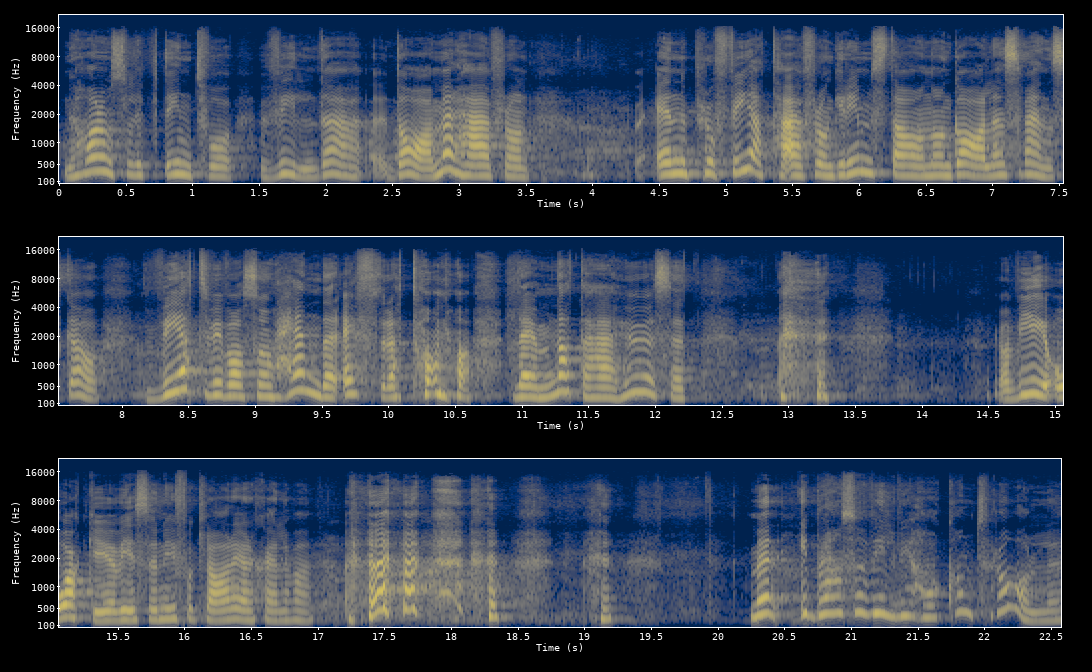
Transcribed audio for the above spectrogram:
nu har de släppt in två vilda damer här från en profet här från Grimsta och någon galen svenska. Och vet vi vad som händer efter att de har lämnat det här huset? Ja, vi åker ju vi, så ni får klara er själva. Men ibland så vill vi ha kontroll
